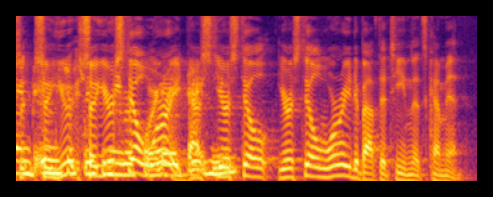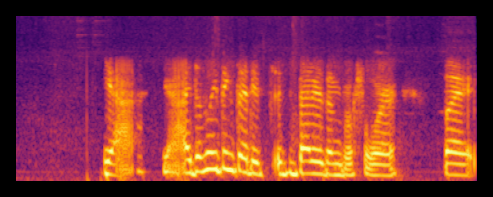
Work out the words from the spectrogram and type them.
And so, so you so you're still worried. You're, he, you're, still you're still worried about the team that's come in. Yeah, yeah. I definitely think that it's it's better than before, but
